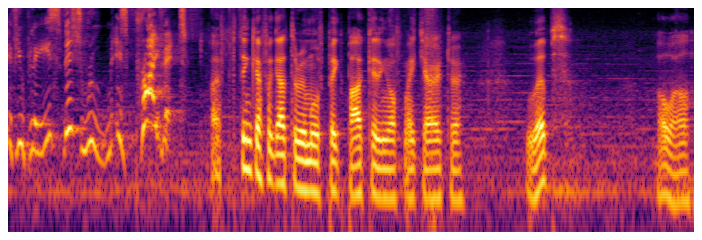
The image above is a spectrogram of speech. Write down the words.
if you please. This room is private. I think I forgot to remove pickpocketing off my character. Whoops. Oh well.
